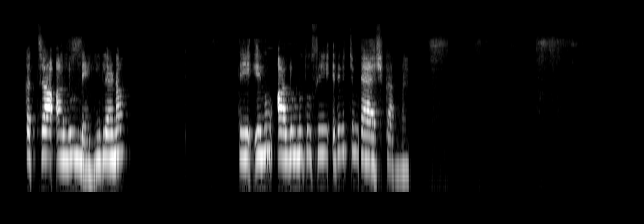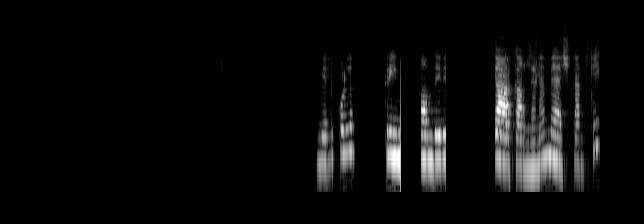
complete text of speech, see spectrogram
ਕੱਚਾ ਆਲੂ ਨਹੀਂ ਲੈਣਾ। ਤੇ ਇਹਨੂੰ, ਆਲੂ ਨੂੰ ਤੁਸੀਂ ਇਹਦੇ ਵਿੱਚ ਮੈਸ਼ ਕਰਨਾ ਹੈ। ਬਿਲਕੁਲ ਕਰੀਮ ਫਾਰਮ ਦੇ ਵਿੱਚ ਤਿਆਰ ਕਰ ਲੈਣਾ, ਮੈਸ਼ ਕਰਕੇ।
